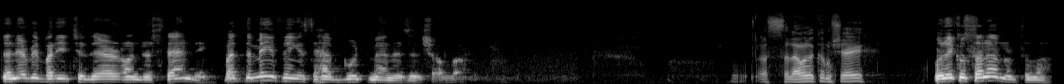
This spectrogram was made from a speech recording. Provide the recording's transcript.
then everybody to their understanding. But the main thing is to have good manners inshaAllah. As-salamu alaykum Shaykh. Walaykum salam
